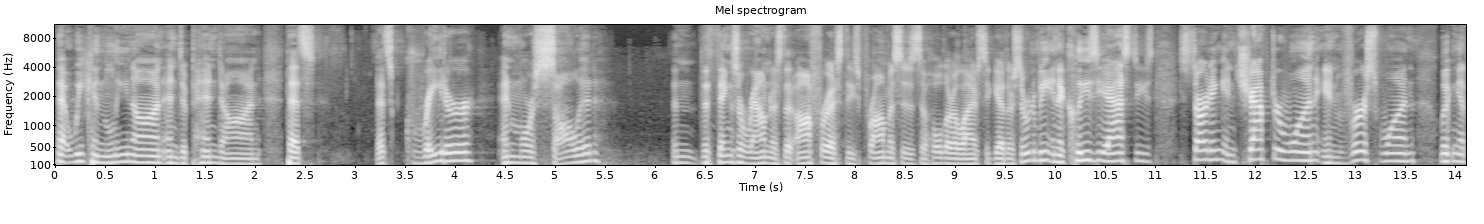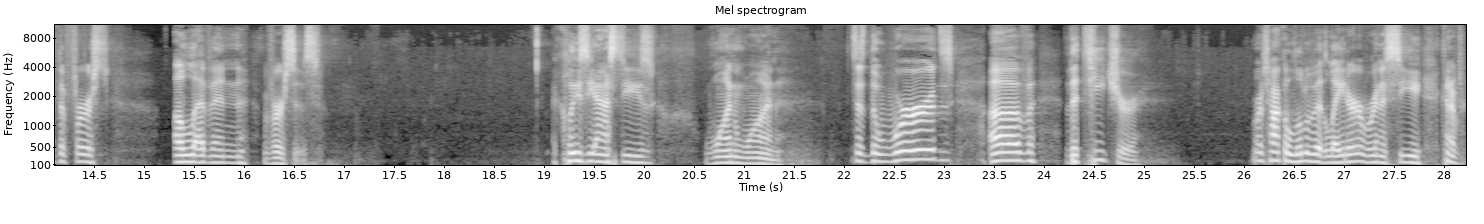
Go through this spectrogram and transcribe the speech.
that we can lean on and depend on that's, that's greater and more solid than the things around us that offer us these promises to hold our lives together. So we're going to be in Ecclesiastes, starting in chapter 1, in verse 1, looking at the first 11 verses. Ecclesiastes 1 1. It says, The words of the teacher. We're going to talk a little bit later. We're going to see kind of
